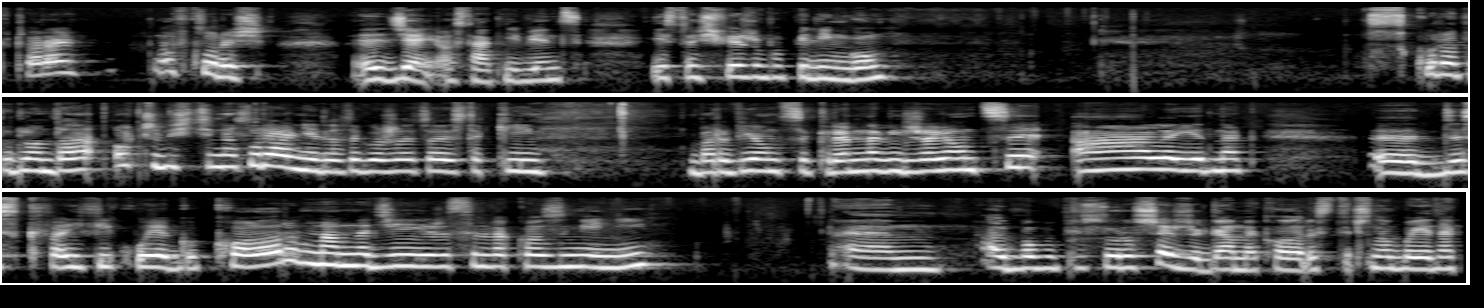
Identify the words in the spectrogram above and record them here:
Wczoraj? No w któryś e, dzień ostatni, więc jestem świeżo po peelingu. Skóra wygląda oczywiście naturalnie, dlatego że to jest taki barwiący krem nawilżający, ale jednak e, dyskwalifikuje go kolor. Mam nadzieję, że Sylwako zmieni albo po prostu rozszerzy gamę kolorystyczną, bo jednak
